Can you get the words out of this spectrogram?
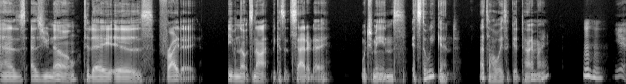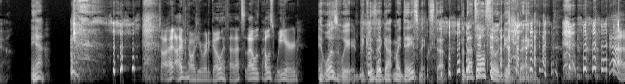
as as you know, today is Friday, even though it's not because it's Saturday, which means it's the weekend. That's always a good time, right? Hmm Yeah. Yeah. So I, I have no idea where to go with that. That's that was that was weird. It was weird because I got my days mixed up, but that's also a good thing. Yeah,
